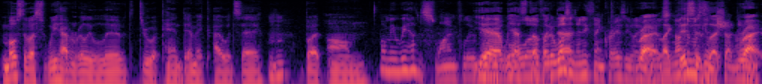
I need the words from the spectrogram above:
most of us we haven't really lived through a pandemic i would say. Hmm but um I mean, we had the swine flu. Yeah, had we had Ebola, stuff but like it wasn't anything crazy like right this. like Nothing this was getting like shut down. right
